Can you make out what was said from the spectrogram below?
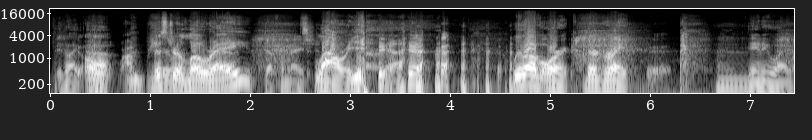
They're Like, Oh, uh, I'm Mr. sure- Lowrey, Defamation. Lowrey. Yeah. we love Oric. They're great. Anyway, well,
